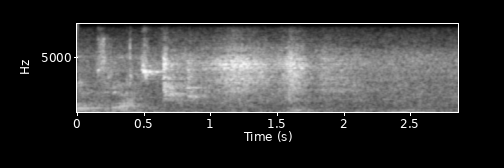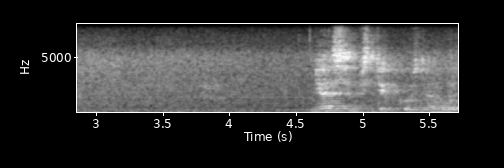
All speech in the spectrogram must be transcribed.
ainus reaalsus. jah, see vist tükkus nagu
